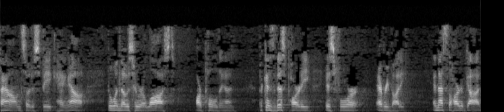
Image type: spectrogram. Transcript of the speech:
found, so to speak, hang out, but when those who are lost are pulled in. Because this party is for everybody. And that's the heart of God.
